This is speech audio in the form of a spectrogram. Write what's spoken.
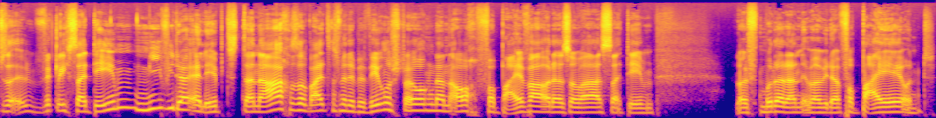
wirklich seitdem nie wieder erlebt. Danach, sobald das mit der Bewegungssteuerung dann auch vorbei war oder sowas, seitdem läuft Mutter dann immer wieder vorbei und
